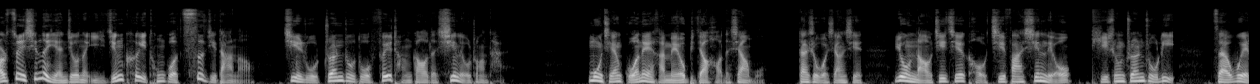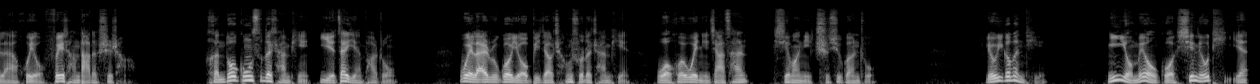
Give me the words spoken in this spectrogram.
而最新的研究呢，已经可以通过刺激大脑进入专注度非常高的心流状态。目前国内还没有比较好的项目，但是我相信用脑机接口激发心流、提升专注力，在未来会有非常大的市场。很多公司的产品也在研发中。未来如果有比较成熟的产品，我会为你加餐。希望你持续关注。留一个问题：你有没有过心流体验？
